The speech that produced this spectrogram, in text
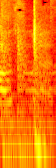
Houseman,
